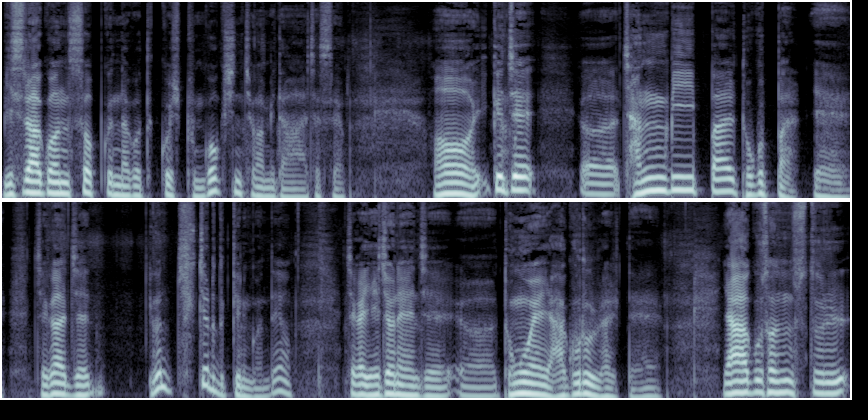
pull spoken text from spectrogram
미술학원 수업 끝나고 듣고 싶은 곡 신청합니다. 하셨어요. 어, 이게 이제 어, 장비빨, 도구빨. 예. 제가 이제, 이건 실제로 느끼는 건데요. 제가 예전에 이제, 어, 동호회 야구를 할 때, 야구 선수들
